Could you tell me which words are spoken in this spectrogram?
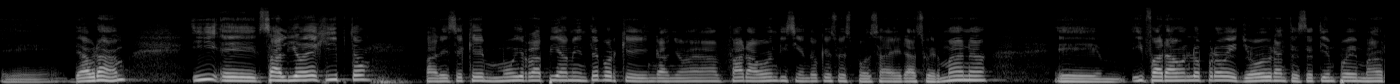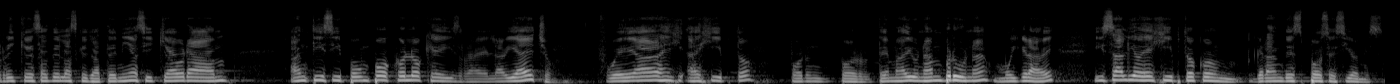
eh, de Abraham y eh, salió de Egipto, parece que muy rápidamente porque engañó a Faraón diciendo que su esposa era su hermana. Eh, y Faraón lo proveyó durante este tiempo de más riquezas de las que ya tenía, así que Abraham anticipó un poco lo que Israel había hecho. Fue a, Egipto por, por tema de una hambruna muy grave y salió de Egipto con grandes posesiones.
